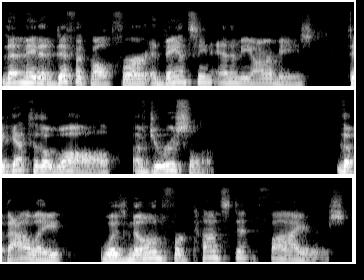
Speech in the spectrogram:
that made it difficult for advancing enemy armies to get to the wall of Jerusalem. The valley was known for constant fires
